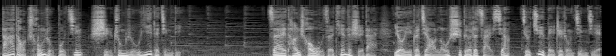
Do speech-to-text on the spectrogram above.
达到宠辱不惊、始终如一的境地。在唐朝武则天的时代，有一个叫娄师德的宰相，就具备这种境界。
